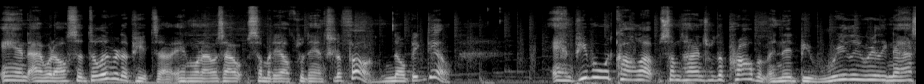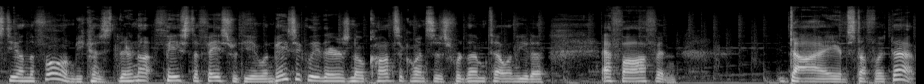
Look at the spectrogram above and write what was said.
and I would also deliver the pizza. And when I was out, somebody else would answer the phone. No big deal. And people would call up sometimes with a problem, and they'd be really, really nasty on the phone because they're not face to face with you. And basically, there's no consequences for them telling you to F off and die and stuff like that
